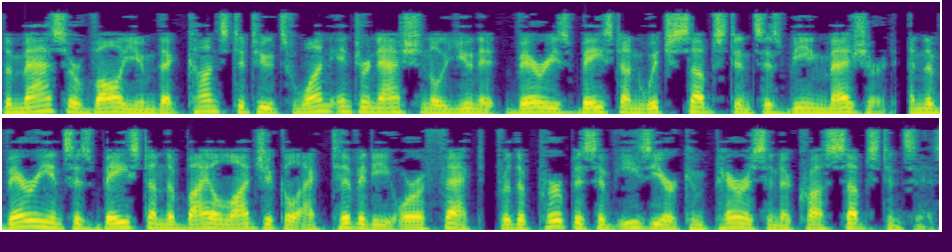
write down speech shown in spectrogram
The mass or volume that constitutes one international unit varies based on which substance is being measured, and the variance is based on the biological activity or effect, for the purpose of easier comparison across substances.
